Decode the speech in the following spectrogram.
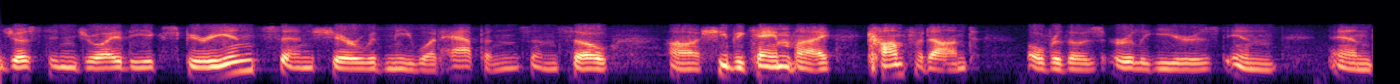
Just enjoy the experience and share with me what happens." And so uh, she became my confidant over those early years in and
